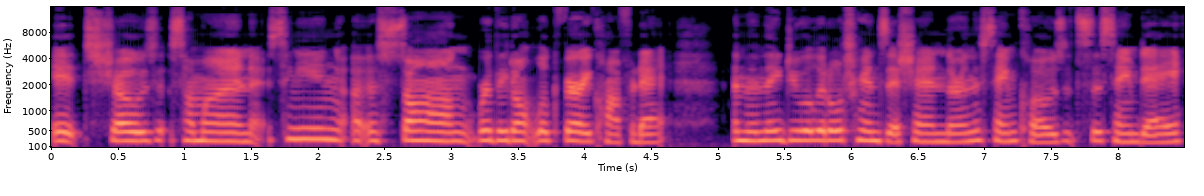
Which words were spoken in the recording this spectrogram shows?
it shows someone singing a song where they don't look very confident and then they do a little transition. They're in the same clothes, it's the same day,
